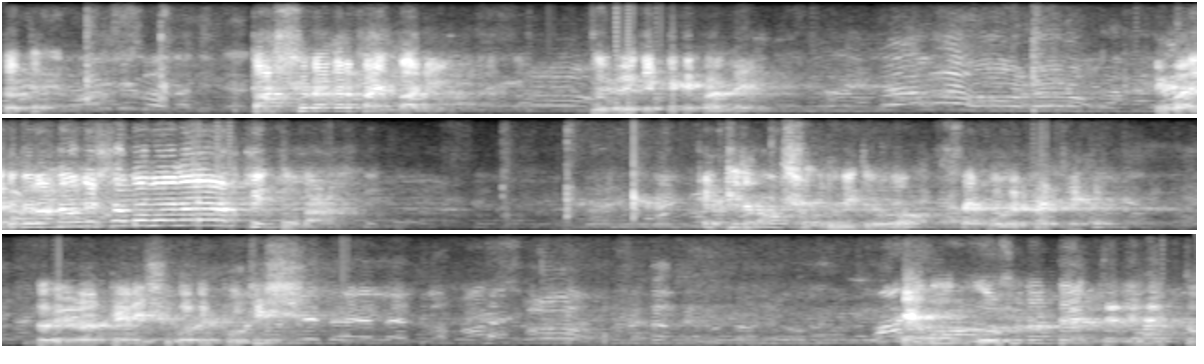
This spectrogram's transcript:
ধরতে পাঁচশো টাকার ফাইভ মারি দুই উইকেট পেতে পারলে এবারে কিন্তু রান আউটের সম্ভাবনা, কিন্তু না। একটি রান সংগ্রহিত হলো সাইফুলের ব্যাট থেকে। দলীয় রান তেরিশ পদে পঁচিশ। এমন ঘোষণা দেন যদি হয়তো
